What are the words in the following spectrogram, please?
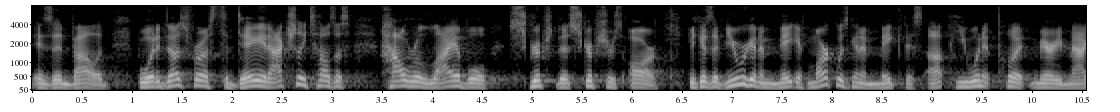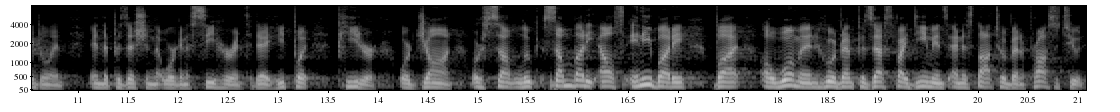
is invalid. But what it does for us today, it actually tells us how reliable script, the scriptures are. Because if you were going to make, if Mark was going to make this up, he wouldn't put Mary Magdalene in the position that we're going to see her in today. He'd put Peter or John or some Luke, somebody else, anybody but a woman who had been possessed by demons and is thought to have been a prostitute.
